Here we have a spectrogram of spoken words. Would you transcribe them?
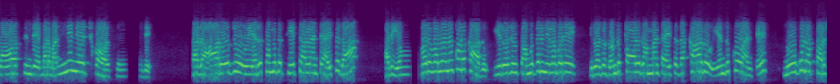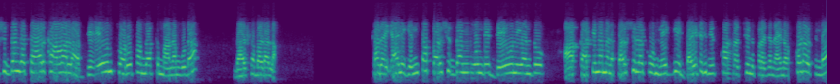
పోవాల్సిందే. మనం అన్ని నేర్చుకోవాల్సిందే. కదా ఆ రోజు ఎర్ర సముద్రం తీర్చాలంటే అవుతుందా అది ఎవరి వలన కూడా కాదు. ఈ రోజు సముద్రం నిలబడి ఈ రోజు రెండు పాలు రమ్మంటే అవుతుందా కాదు. ఎందుకు అంటే నువ్వు కూడా పరిశుద్ధంగా తయారు కావాలా? దేవుని స్వరూపంలోకి మనం కూడా దాల్చబడాలా? కదా ఆయన ఎంత పరిశుద్ధంగా ఉంది దేవుని అందు ఆ కఠినమైన పరుషులకు నెగ్గి బయటకు తీసుకొని వచ్చింది ప్రజలు. ఆయన ఒక్కడే వచ్చిందా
